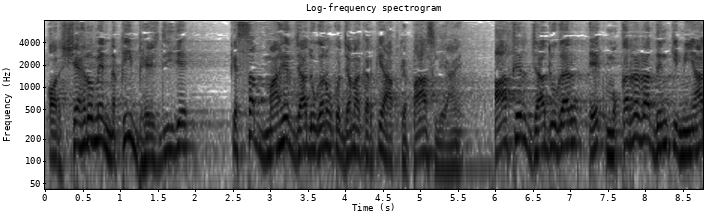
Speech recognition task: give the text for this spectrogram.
اور شہروں میں نقیب بھیج دیجیے۔ کہ سب ماہر جادوگروں کو جمع کر کے آپ کے پاس لے آئیں۔ آخر جادوگر ایک مقررہ دن کی میاد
